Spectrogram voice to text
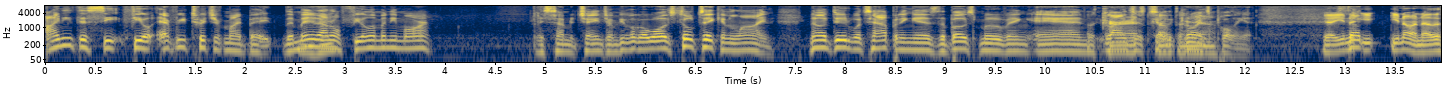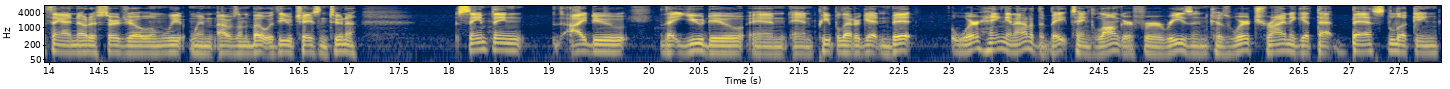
I need to see feel every twitch of my bait. The minute I mm-hmm. don't feel them anymore, it's time to change them. People go, well, it's still taking line. No, dude, what's happening is the boat's moving and the current, line's just the current's yeah. pulling it. Yeah, you It's know, not- you, you know another thing I noticed, Sergio, when we when I was on the boat with you chasing tuna. Same thing I do that you do, and and people that are getting bit. We're hanging out at the bait tank longer for a reason because we're trying to get that best looking,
